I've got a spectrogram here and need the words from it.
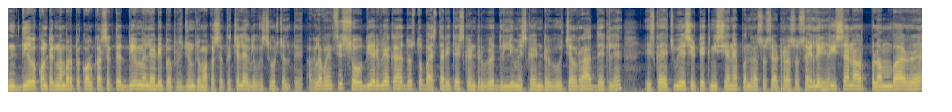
दिए हुए कॉन्टैक्ट नंबर पर कॉल कर सकते हैं दिए मेल आई पर रिज्यूम जमा कर सकते हैं। चलिए अगले वैकेंसी और चलते हैं। अगला वैकेंसी सऊदी अरबिया का है दोस्तों। बाईस तारीख का इसका इंटरव्यू है दिल्ली में इसका इंटरव्यू चल रहा है देख लें। इसका एच टेक्नीशियन है पंद्रह सौ से अठारह सौ इलेक्ट्रीशियन और plumber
